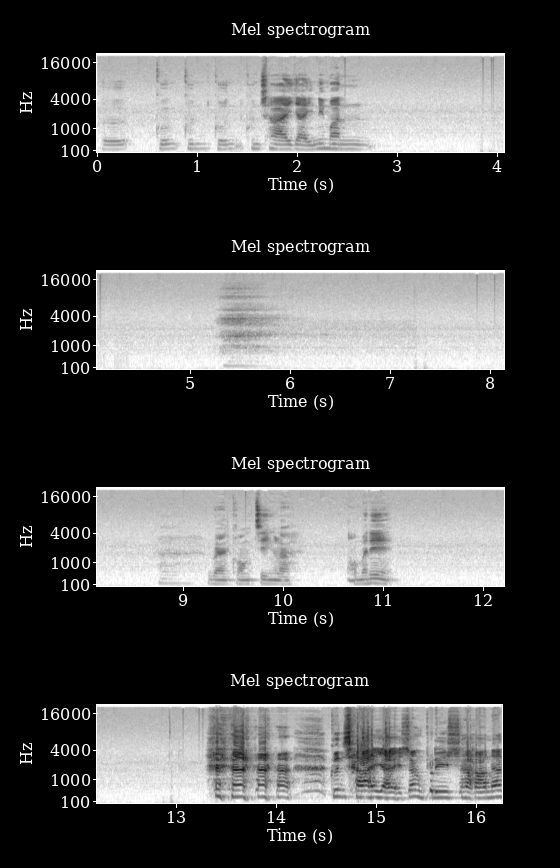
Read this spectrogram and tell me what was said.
เออคุณคุณคุณคุณชายใหญ่นี่มัน แหวนของจริงล่ะ เอามานี่ คุณชายใหญ่ช่างปรีชานะ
